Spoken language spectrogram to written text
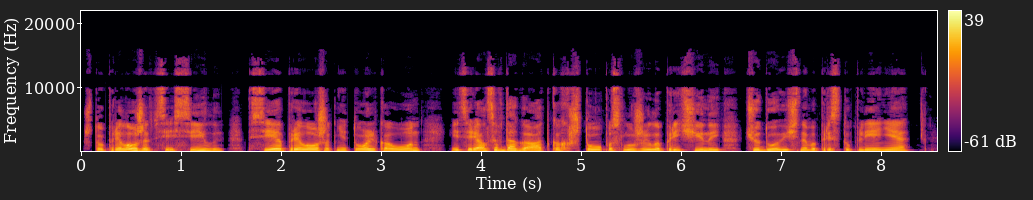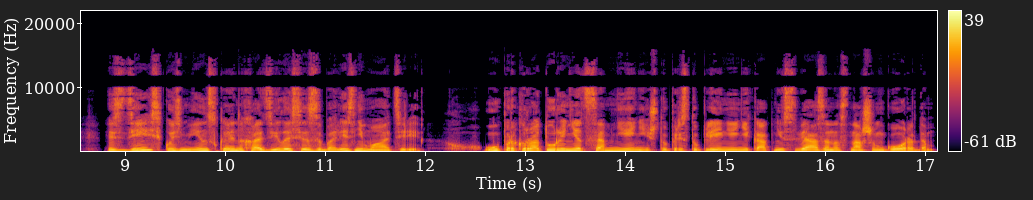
что приложит все силы, все приложат, не только он, и терялся в догадках, что послужило причиной чудовищного преступления — Здесь Кузьминская находилась из-за болезни матери. У прокуратуры нет сомнений, что преступление никак не связано с нашим городом.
